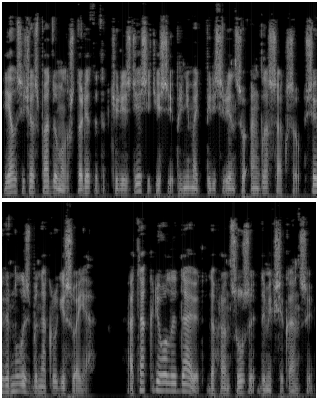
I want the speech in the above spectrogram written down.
Я вот сейчас подумал, что лет так через десять, если принимать переселенцев англосаксов, все вернулось бы на круги своя. А так креолы давят, да французы, да мексиканцы.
